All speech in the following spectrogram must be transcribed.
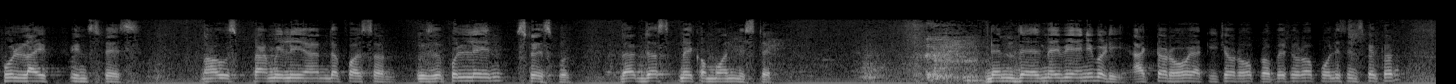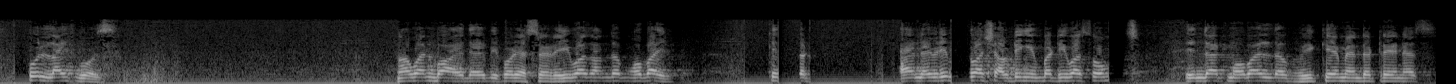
full life in stress. Now family and the person is fully in stressful. that just make a one mistake. Then there may be anybody, actor ho, a teacher ho, professor ho, police inspector, full life goes. Now one boy there before yesterday, he was on the mobile and everybody was shouting him, but he was so much in that mobile, the, he came and the train has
